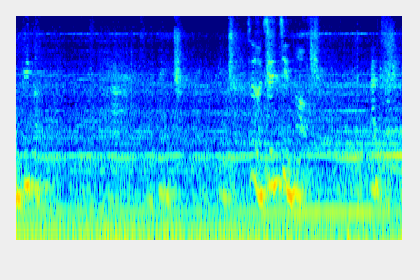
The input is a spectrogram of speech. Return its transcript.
很冰的，这很先进哈。哎。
